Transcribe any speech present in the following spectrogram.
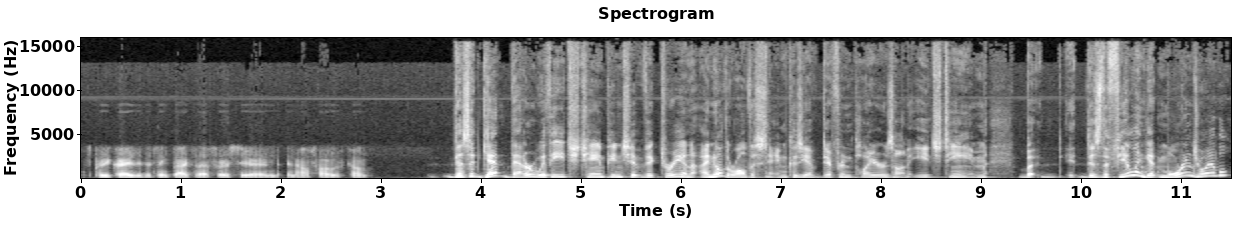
it's pretty crazy to think back to that first year and, and how far we've come. Does it get better with each championship victory? And I know they're all the same because you have different players on each team. But does the feeling get more enjoyable?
